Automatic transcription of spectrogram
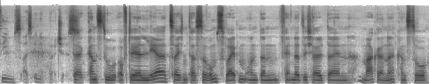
Themes als In-App-Purchase. Da kannst du auf der Leerzeichentaste rumswipen und dann verändert sich halt dein Marker. Ne? Kannst du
